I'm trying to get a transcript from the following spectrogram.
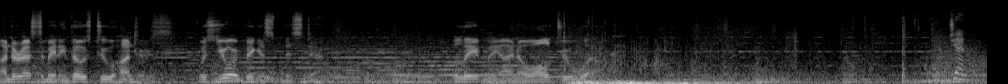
Underestimating those two hunters was your biggest misstep. Believe me, I know all too well. General.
